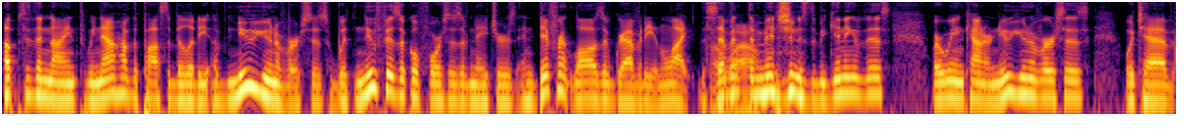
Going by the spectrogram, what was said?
up to the ninth, we now have the possibility of new universes with new physical forces of natures and different laws of gravity and light. The Oh, seventh wow. dimension is the beginning of this, where we encounter new universes which have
